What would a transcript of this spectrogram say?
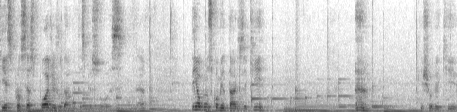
que esse processo pode ajudar muitas pessoas. Tem alguns comentários aqui. Deixa eu ver aqui.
